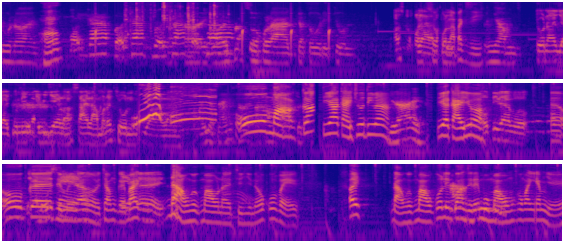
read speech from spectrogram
Chun ơi, Đổi cáp, đổi cáp, đổi cáp, ơi, gửi bắp sô-cô-la cho tôi đi Chun. Ở sô cô la Sô-cô-la pack gì? Nhầm, Chun ơi, giờ Chun đi quay video là sai lầm mà nó Chun. Giờ là 7 giờ sáng. Oh my god Tia cày chưa Tia? Gì đây? Tia cày chưa? Tí ra vừa Ờ, Ok thì mình đang ở trong cái bách đảo ngược màu này thì nhìn nó có vẻ ấy đảo ngược màu có liên quan gì đến mù màu không, không anh em nhỉ?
